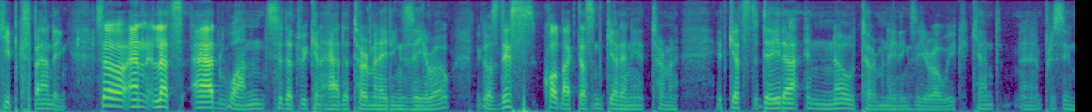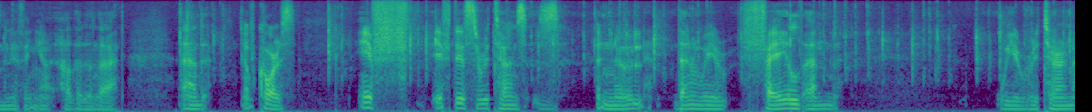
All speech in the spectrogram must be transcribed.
keep expanding. So and let's add one so that we can add a terminating zero because this callback doesn't get any terminate. It gets the data and no terminating zero. We can't uh, presume anything other than that. And of course, if if this returns a null, then we failed and we return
